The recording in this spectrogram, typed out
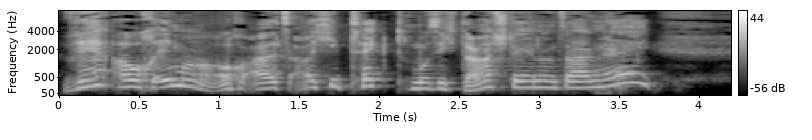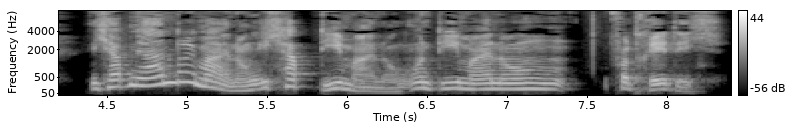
wer auch immer, auch als Architekt muss ich dastehen und sagen, hey, ich habe eine andere Meinung, ich habe die Meinung und die Meinung vertrete ich.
